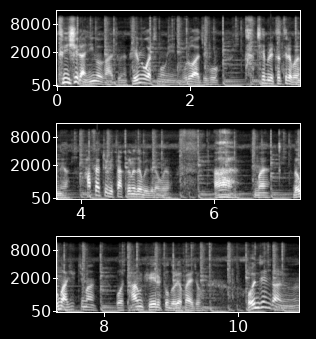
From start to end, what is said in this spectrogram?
튼실한 잉어가 아주 그냥 괴물 같은 놈이 물어가지고 탁 채비를 터트려 버렸네요. 합사 쪽이 딱 끊어져 버리더라고요. 아 정말 너무 아쉽지만 뭐 다음 기회를 또 노려봐야죠. 언젠가는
